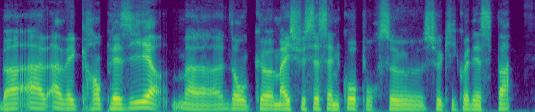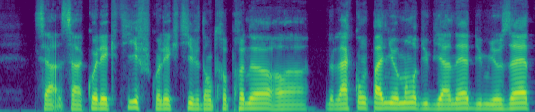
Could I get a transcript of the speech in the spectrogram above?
Bah, avec grand plaisir. donc, MySuccessNco, pour ceux, qui ne connaissent pas, c'est un, collectif, collectif d'entrepreneurs de l'accompagnement du bien-être, du mieux-être,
